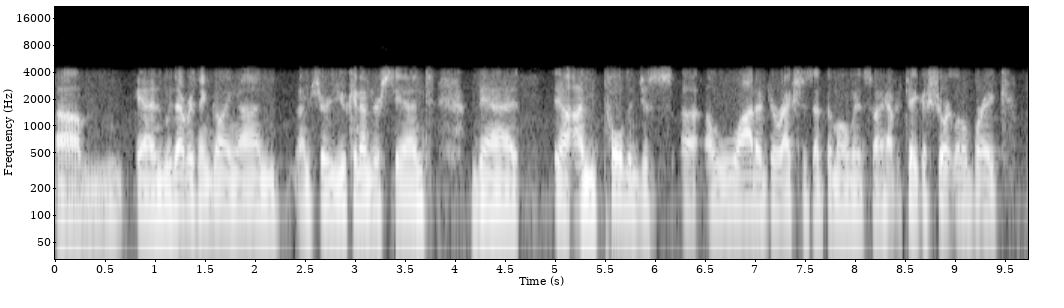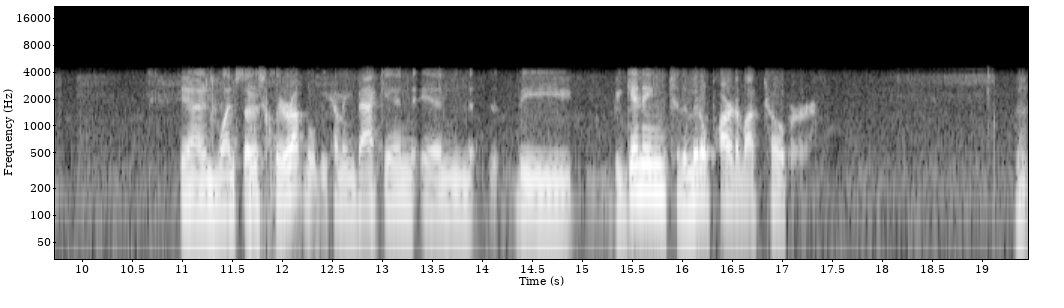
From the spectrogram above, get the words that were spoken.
Um, and with everything going on, I'm sure you can understand that know, I'm pulled in just a, a, lot of directions at the moment. So I have to take a short little break. And once those clear up, we'll be coming back in in the beginning to the middle part of October. That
